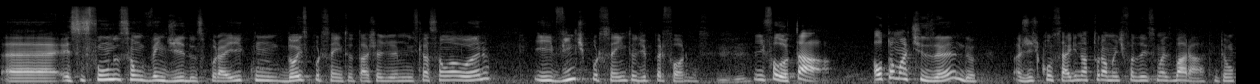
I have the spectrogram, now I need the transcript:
É, esses fundos são vendidos por aí com 2% de taxa de administração ao ano e 20% de performance. Uhum. A gente falou, tá, automatizando a gente consegue naturalmente fazer isso mais barato. Então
